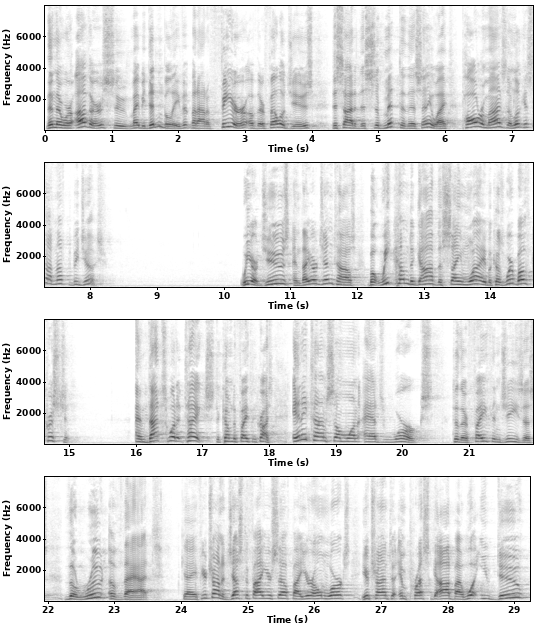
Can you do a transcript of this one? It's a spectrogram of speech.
Then there were others who maybe didn't believe it, but out of fear of their fellow Jews, decided to submit to this anyway. Paul reminds them look, it's not enough to be Jewish. We are Jews and they are Gentiles, but we come to God the same way because we're both Christian. And that's what it takes to come to faith in Christ. Anytime someone adds works to their faith in Jesus, the root of that Okay, if you're trying to justify yourself by your own works, you're trying to impress God by what you do,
